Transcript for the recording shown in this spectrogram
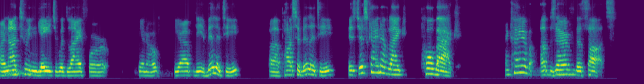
are not to engage with life or you know, you have the ability, uh, possibility is just kind of like pull back and kind of observe the thoughts,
